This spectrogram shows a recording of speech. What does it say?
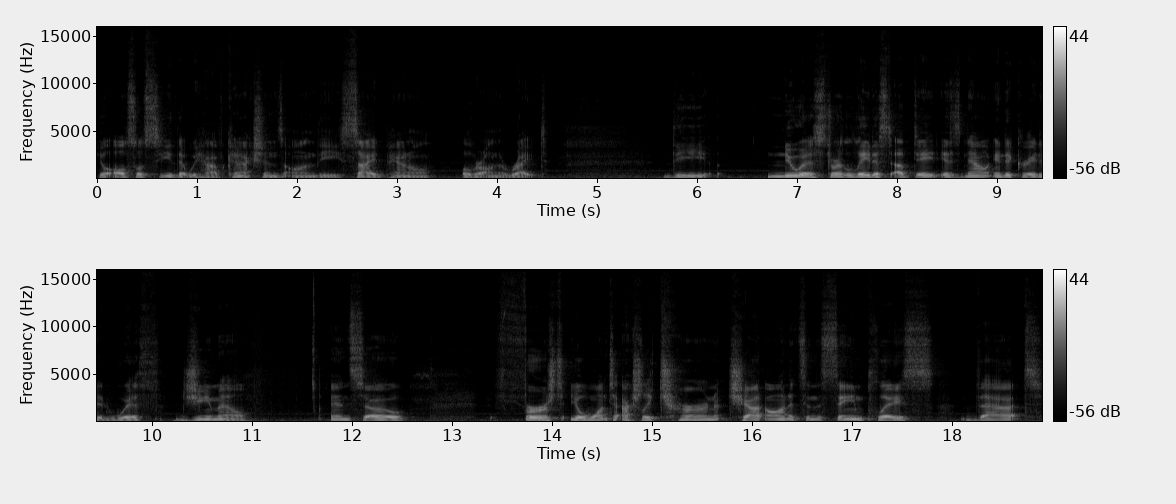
You'll also see that we have connections on the side panel over on the right. The newest or latest update is now integrated with Gmail. And so first you'll want to actually turn chat on. It's in the same place that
